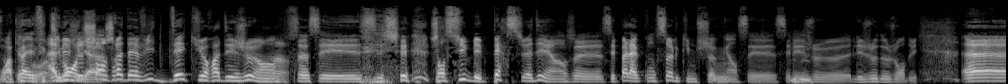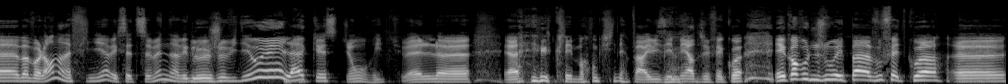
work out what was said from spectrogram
Bon, après, capot. Ah mais effectivement, je a- changerai d'avis dès qu'il y aura des jeux. Hein. Ah. Ça c'est, c'est- j'en suis mais persuadé. Hein. Je- C'est pas la console qui me choque, Mm. hein. c'est, c'est les Mm. jeux, les jeux d'aujourd'hui. Euh, bah voilà, on en a fini avec cette semaine avec le jeu vidéo et la question rituelle. Euh, euh, Clément qui n'a pas révisé. Merde, j'ai fait quoi? Et quand vous ne jouez pas, vous faites quoi? Euh,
